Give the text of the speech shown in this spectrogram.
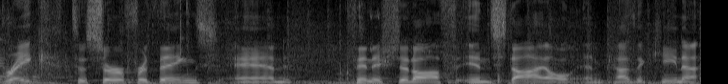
break to serve for things and finished it off in style. And Kasatkina,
